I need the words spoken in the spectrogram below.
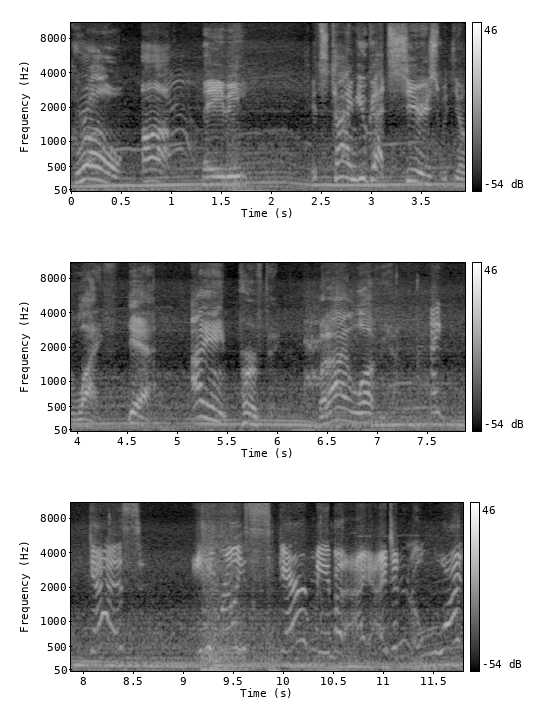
grow up, baby. It's time you got serious with your life. Yeah, I ain't perfect, but I love you. I guess he really scared me, but I, I didn't want.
